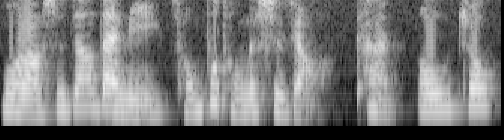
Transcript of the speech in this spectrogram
莫老师将带你从不同的视角看欧洲。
